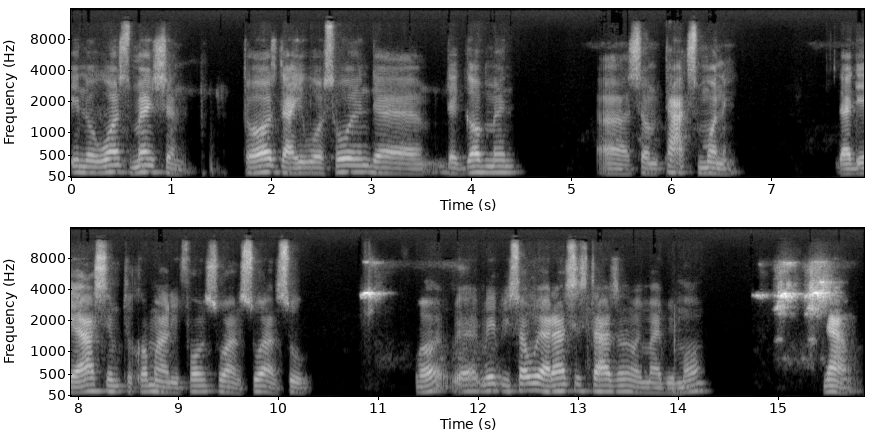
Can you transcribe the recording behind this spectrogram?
you know, once mentioned to us that he was owing the, the government uh, some tax money. that they asked him to come and reform so and so and so. Well, maybe somewhere around 6,000 or it might be more. Now,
